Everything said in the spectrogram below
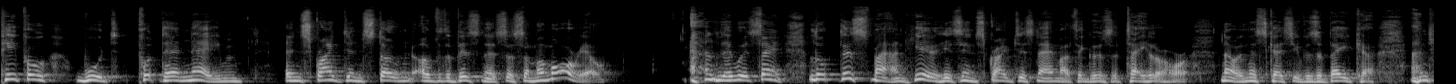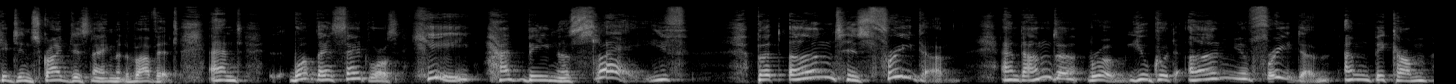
people would put their name inscribed in stone over the business as a memorial. And they were saying, look, this man here, he's inscribed his name, I think it was a tailor, or no, in this case, he was a baker, and he'd inscribed his name above it. And what they said was, he had been a slave, but earned his freedom and under Rome, you could earn your freedom and become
